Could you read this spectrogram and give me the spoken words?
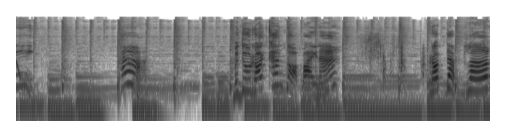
นี่ฮ่ามาดูรถขั้นต่อไปนะ รถดับเพลิง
